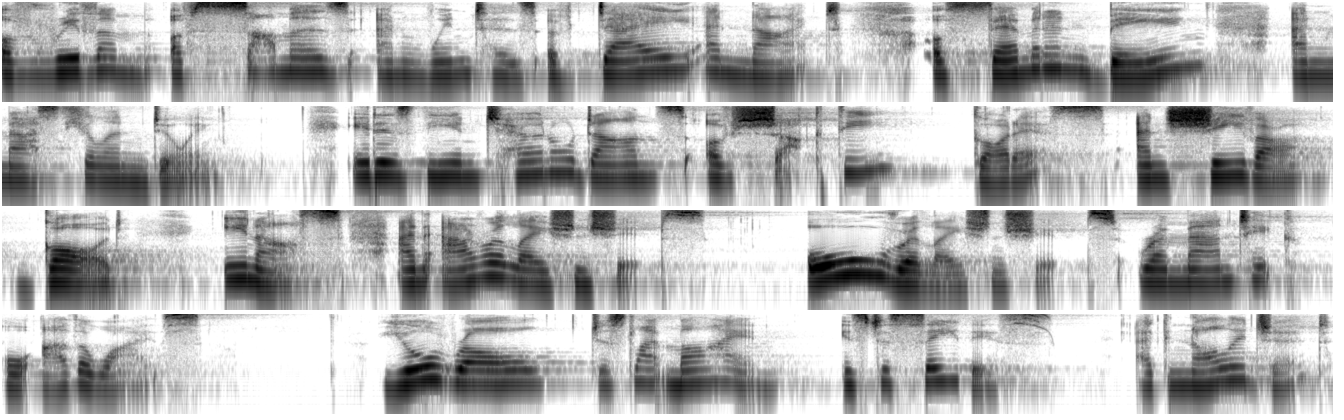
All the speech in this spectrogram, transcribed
of rhythm, of summers and winters, of day and night, of feminine being and masculine doing. It is the internal dance of Shakti, goddess, and Shiva, God, in us and our relationships, all relationships, romantic or otherwise. Your role, just like mine, is to see this, acknowledge it,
